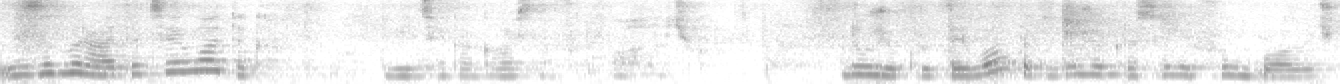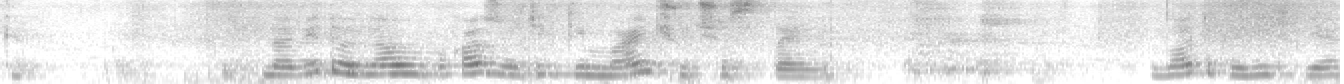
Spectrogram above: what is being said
і забирати цей лотик. Дивіться, яка класна футболочка. Дуже крутий лотик, дуже красиві футболочки. На відео я вам показую тільки меншу частину. В лотику їх є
